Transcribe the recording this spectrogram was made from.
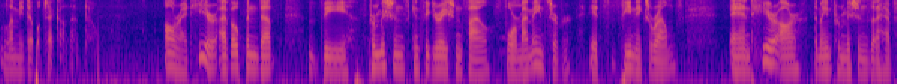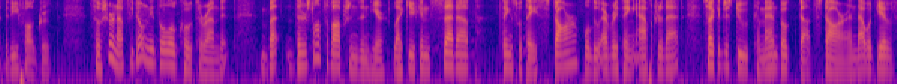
Let me double check on that though. Alright, here I've opened up the permissions configuration file for my main server. It's Phoenix Realms, and here are the main permissions that I have for the default group. So sure enough, you don't need the little quotes around it, but there's lots of options in here, like you can set up things with a star, we'll do everything after that. So I could just do command book dot star, and that would give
